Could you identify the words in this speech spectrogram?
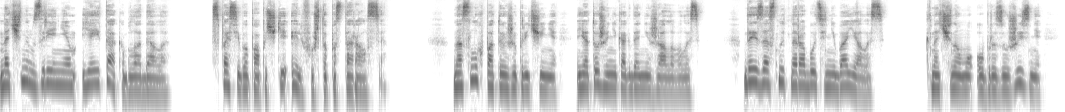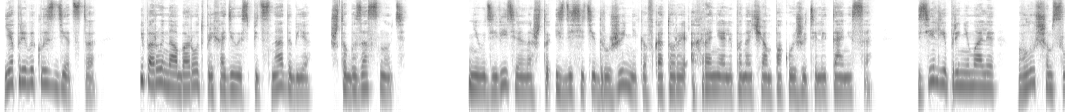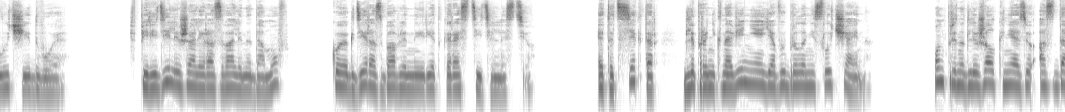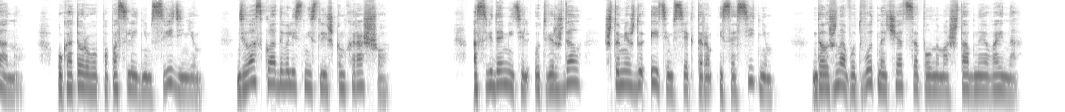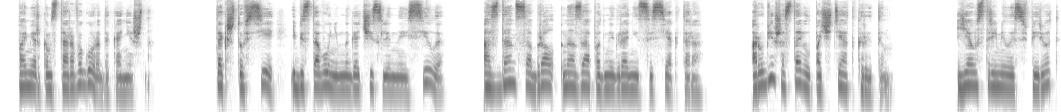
Ночным зрением я и так обладала. Спасибо папочке эльфу, что постарался. На слух по той же причине я тоже никогда не жаловалась, да и заснуть на работе не боялась. К ночному образу жизни я привыкла с детства, и порой наоборот приходилось пить снадобье, чтобы заснуть. Неудивительно, что из десяти дружинников, которые охраняли по ночам покой жителей Таниса, зелье принимали в лучшем случае двое. Впереди лежали развалины домов, кое-где разбавленные редкой растительностью. Этот сектор для проникновения я выбрала не случайно. Он принадлежал князю Аздану, у которого, по последним сведениям, дела складывались не слишком хорошо. Осведомитель утверждал, что между этим сектором и соседним должна вот-вот начаться полномасштабная война. По меркам старого города, конечно. Так что все и без того немногочисленные силы Аздан собрал на западной границе сектора, а рубеж оставил почти открытым. Я устремилась вперед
